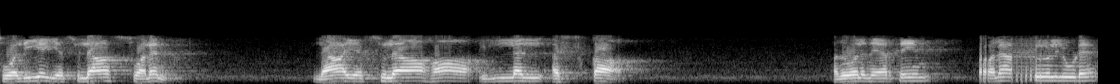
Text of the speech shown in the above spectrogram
സ്വലിയ യസുല സ്വലൻ. ലാ യസുലാഹ ഇല്ലൽ അഷ്ക അതുപോലെ നേരത്തെയും പല ആർട്ടുകളിലൂടെ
